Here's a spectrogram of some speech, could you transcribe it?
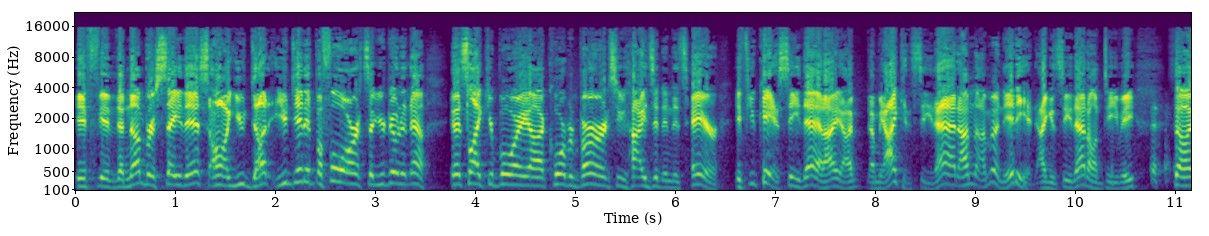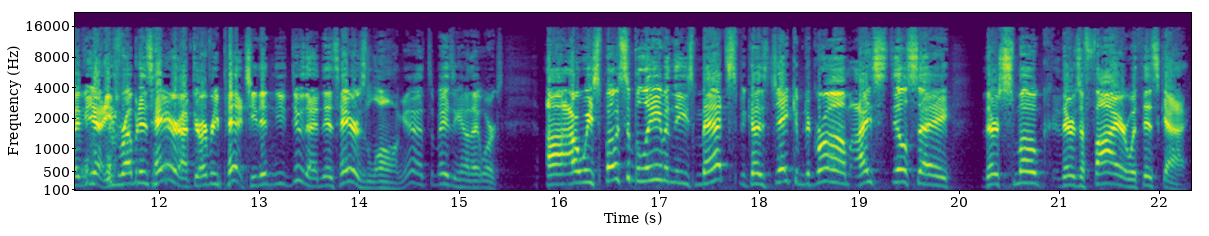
If, if, the numbers say this, oh, you done you did it before, so you're doing it now. It's like your boy uh, Corbin Burnes who hides it in his hair. If you can't see that, I I, I mean I can see that. I'm I'm an idiot. I can see that on TV. So yeah, he's rubbing his hair after every pitch. He didn't do that, and his hair is long. Yeah, it's amazing how that works. Uh, are we supposed to believe in these Mets? Because Jacob deGrom, I still say there's smoke, there's a fire with this guy.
